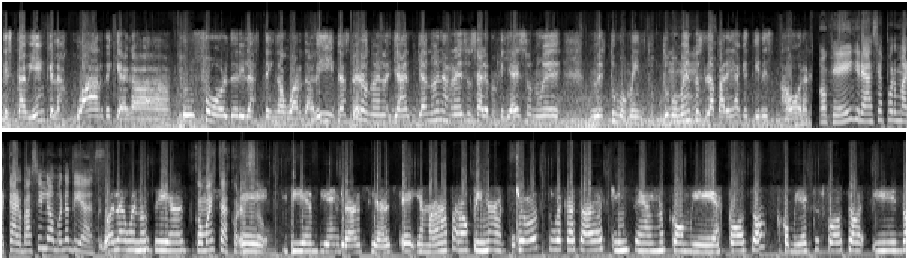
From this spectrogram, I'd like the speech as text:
está bien que las guarde, que haga un folder y las tenga guardaditas, pero no en la- ya, ya no en las redes sociales, porque ya eso no es, no es tu momento. Tu momento es la pareja que tienes ahora. Ok, gracias por marcar. Basilón, buenos días. Hola, buenos días. ¿Cómo estás, Eh, corazón? bien, bien, gracias. Eh, llamaba para opinar. Yo estuve casada 15 años con mi esposo, con mi ex esposo, y no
